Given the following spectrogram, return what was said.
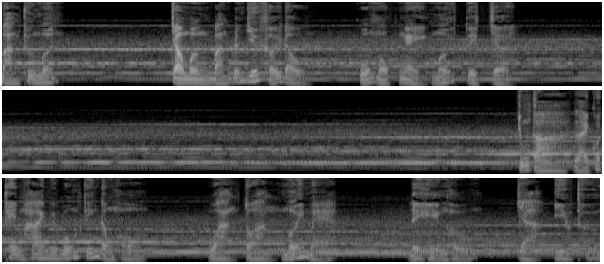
Bạn thương mến, chào mừng bạn đến với khởi đầu của một ngày mới tuyệt vời. Chúng ta lại có thêm 24 tiếng đồng hồ hoàn toàn mới mẻ để hiện hữu và yêu thương.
